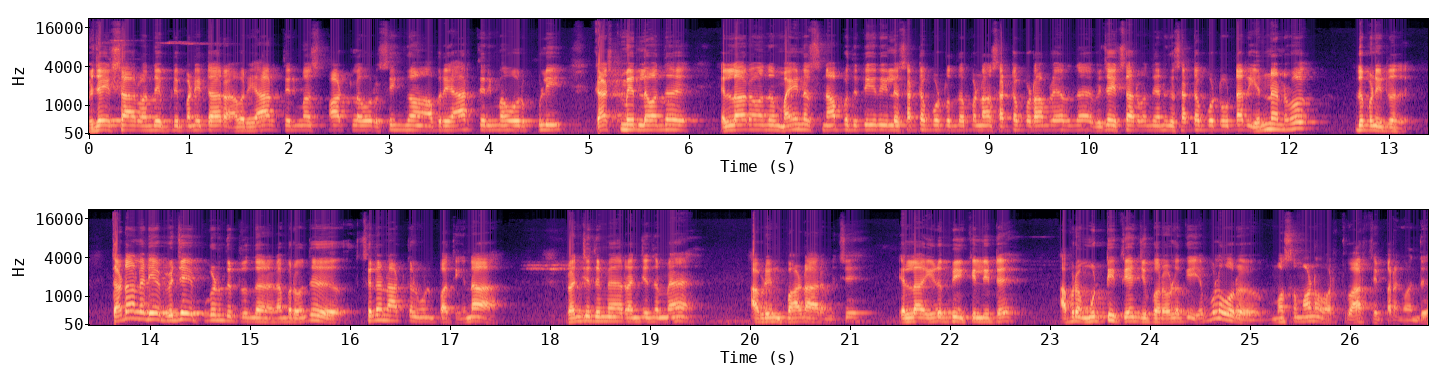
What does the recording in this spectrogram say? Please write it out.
விஜய் சார் வந்து இப்படி பண்ணிட்டார். அவர் யார் தெரியுமா? ஸ்பாட்டில் ஒரு சிங்கம் அவர் யார் தெரியுமா? ஒரு புலி. காஷ்மீரில் வந்து எல்லாரும் வந்து மைனஸ் நாற்பது டிகிரியில் சட்டை போட்டிருந்தப்ப நான் சட்டை போடாமலே இருந்தேன். விஜய் சார் வந்து எனக்கு சட்டை போட்டு விட்டார். என்னென்னவோ இது பண்ணிட்டு இருந்தது. தடாலடியாக விஜய் புகழ்ந்துட்டு இருந்த நம்பர் வந்து சில நாட்கள் முன் பார்த்தீங்கன்னா ரஞ்சிதமே ரஞ்சிதமே அப்படின்னு பாட ஆரம்பித்து எல்லா இடுப்பையும் கிள்ளிட்டு அப்புறம் முட்டி தேஞ்சு போகிற அளவுக்கு எவ்வளோ ஒரு மோசமான வார்த்தை வார்த்தை பாருங்க வந்து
